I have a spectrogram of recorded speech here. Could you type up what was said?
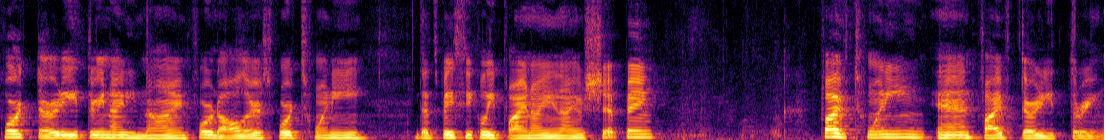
430, 399, four dollars, 420. That's basically 599 with shipping, 520 and 533.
